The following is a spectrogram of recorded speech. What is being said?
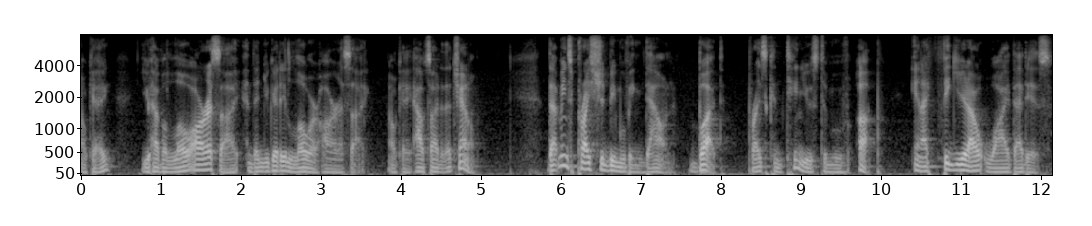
okay? You have a low RSI and then you get a lower RSI, okay, outside of that channel. That means price should be moving down, but price continues to move up. And I figured out why that is.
